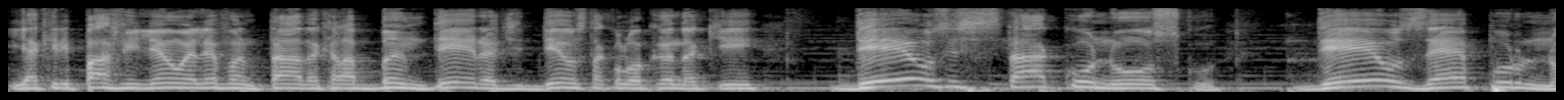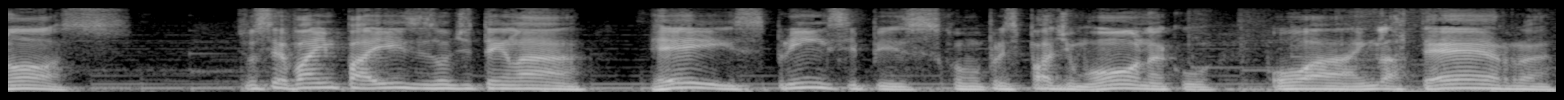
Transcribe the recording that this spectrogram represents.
e aquele pavilhão é levantado, aquela bandeira de Deus está colocando aqui, Deus está conosco. Deus é por nós. Se você vai em países onde tem lá reis, príncipes, como o Principado de Mônaco, ou a Inglaterra,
